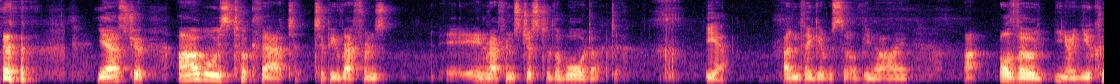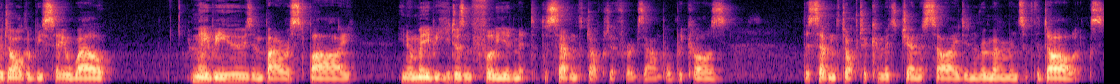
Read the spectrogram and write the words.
Yeah, that's true. I always took that to be referenced in reference just to the War Doctor. Yeah, I didn't think it was sort of you know I, I although you know you could arguably say well maybe he was embarrassed by you know maybe he doesn't fully admit to the Seventh Doctor for example because the Seventh Doctor commits genocide in remembrance of the Daleks.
